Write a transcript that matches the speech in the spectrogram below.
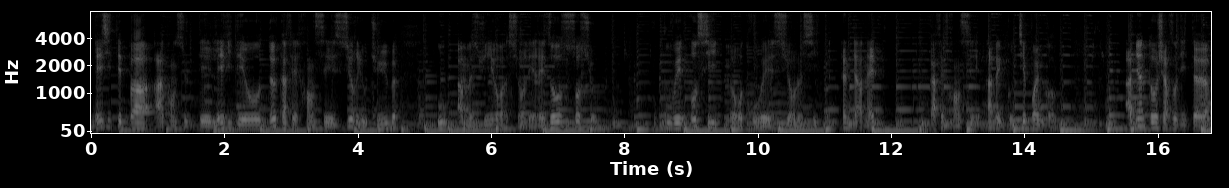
n'hésitez pas à consulter les vidéos de Café Français sur YouTube ou à me suivre sur les réseaux sociaux. Vous pouvez aussi me retrouver sur le site internet caféfrançais avec A bientôt chers auditeurs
